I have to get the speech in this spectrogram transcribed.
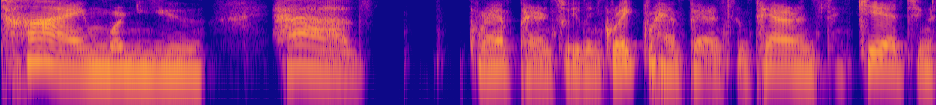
time when you have grandparents or even great grandparents and parents and kids, you know,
